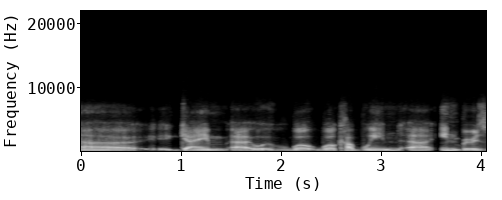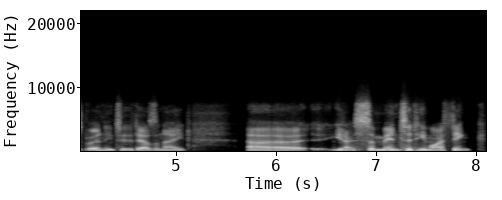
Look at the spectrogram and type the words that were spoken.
uh, game, uh, World, World Cup win uh, in Brisbane in 2008, uh, you know, cemented him, I think,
